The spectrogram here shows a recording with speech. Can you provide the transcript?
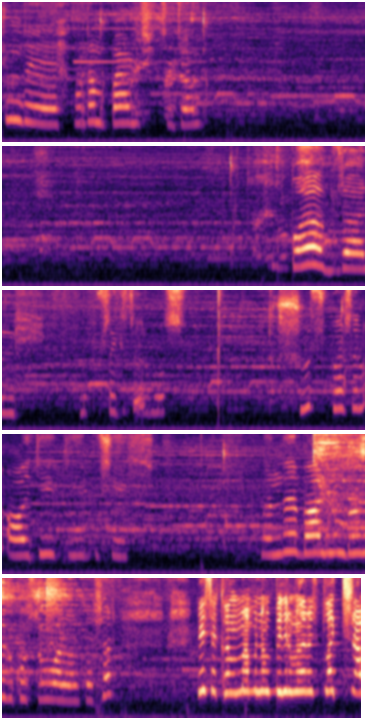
Şimdi buradan Barley çıkacağım. Bayağı güzel. 38 elmas. Şu Supercell ID diye bir şey. Bende Bali'nin böyle bir kostümü var arkadaşlar. Neyse kanalıma abone olup bildirimleri açıp like tuşuna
